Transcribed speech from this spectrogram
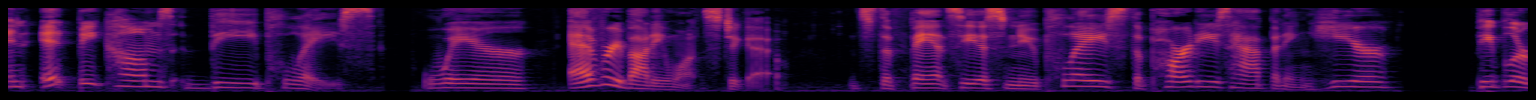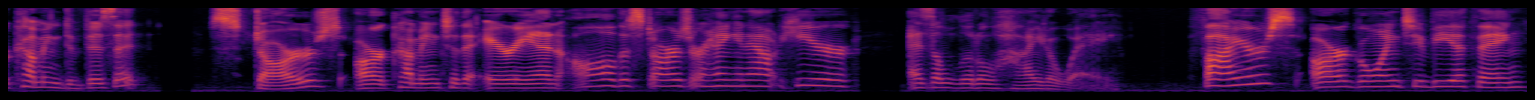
and it becomes the place where everybody wants to go. It's the fanciest new place, the party's happening here. People are coming to visit. Stars are coming to the area, and all the stars are hanging out here as a little hideaway. Fires are going to be a thing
